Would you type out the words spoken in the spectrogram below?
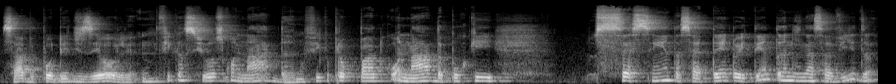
Sabe, poder dizer, olha, não fica ansioso com nada, não fica preocupado com nada, porque 60, 70, 80 anos nessa vida,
